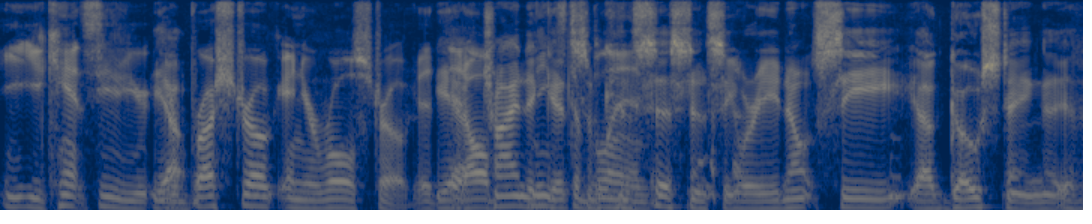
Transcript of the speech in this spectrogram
you, can't see your, your brush stroke and your roll stroke. It, Yeah, it all trying to needs get to some blend. consistency where you don't see uh, ghosting is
